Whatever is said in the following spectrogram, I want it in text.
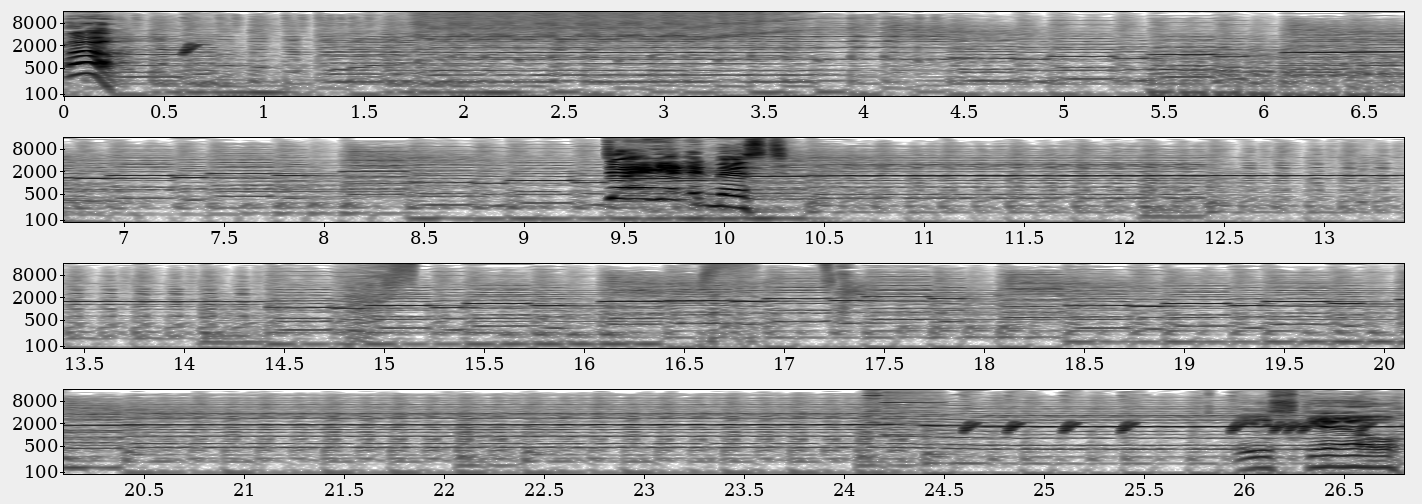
Oh! Dang it! It missed! Skill.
